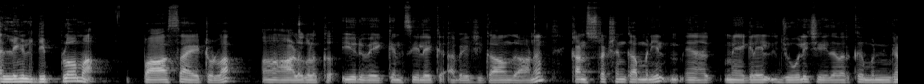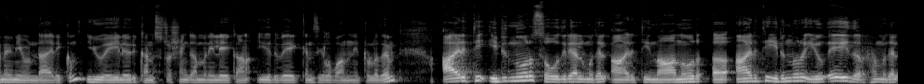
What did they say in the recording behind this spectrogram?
അല്ലെങ്കിൽ ഡിപ്ലോമ പാസ്സായിട്ടുള്ള ആളുകൾക്ക് ഈ ഒരു വേക്കൻസിയിലേക്ക് അപേക്ഷിക്കാവുന്നതാണ്. കൺസ്ട്രക്ഷൻ കമ്പനിയിൽ മേഖലയിൽ ജോലി ചെയ്തവർക്ക് മുൻഗണനയുണ്ടായിരിക്കും. യു എയിലെ ഒരു കൺസ്ട്രക്ഷൻ കമ്പനിയിലേക്കാണ് ഈ ഒരു വേക്കൻസികൾ വന്നിട്ടുള്ളത്. ആയിരത്തി ഇരുന്നൂറ് സൗദിരിയാൽ മുതൽ ആയിരത്തി നാനൂറ് ആയിരത്തി ഇരുന്നൂറ് യു എ ദർഹം മുതൽ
